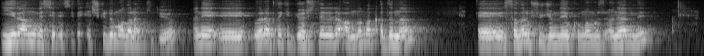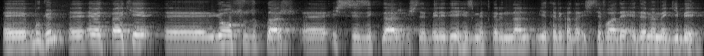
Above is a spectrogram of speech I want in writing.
İran meselesiyle eşgüdüm olarak gidiyor. Hani e, Irak'taki gösterileri anlamak adına e, sanırım şu cümleyi kurmamız önemli. E, bugün e, evet belki e, yolsuzluklar, e, işsizlikler, işte belediye hizmetlerinden yeteri kadar istifade edememe gibi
